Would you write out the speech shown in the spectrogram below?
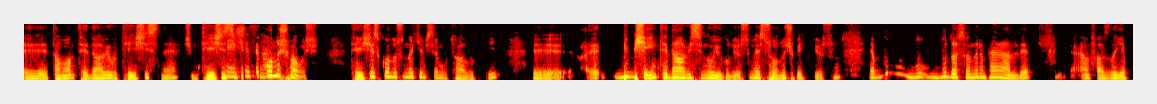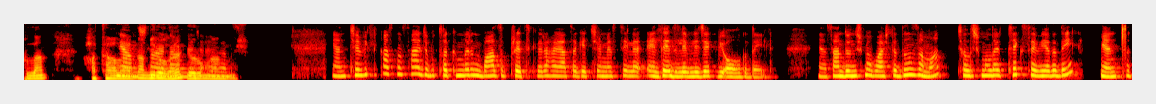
E, tamam tedavi bu teşhis ne? Şimdi teşhisi Teşhis kimse konuşmamış. Teşhis konusunda kimse mutabık değil. E, e, bir şeyin tedavisini uyguluyorsun ve sonuç bekliyorsun. Ya bu, bu, bu da sanırım herhalde en fazla yapılan hatalardan biri olarak biri, evet. yorumlanmış. Yani çeviklik aslında sadece bu takımların bazı pratikleri hayata geçirmesiyle elde edilebilecek bir olgu değil. Yani sen dönüşme başladığın zaman çalışmaları tek seviyede değil, yani ta-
